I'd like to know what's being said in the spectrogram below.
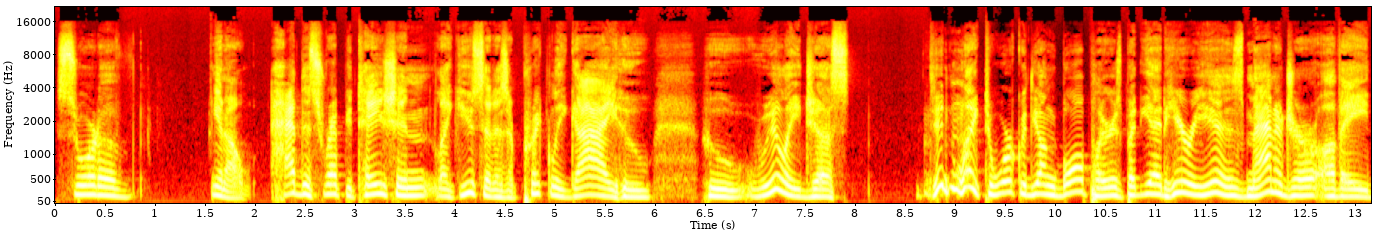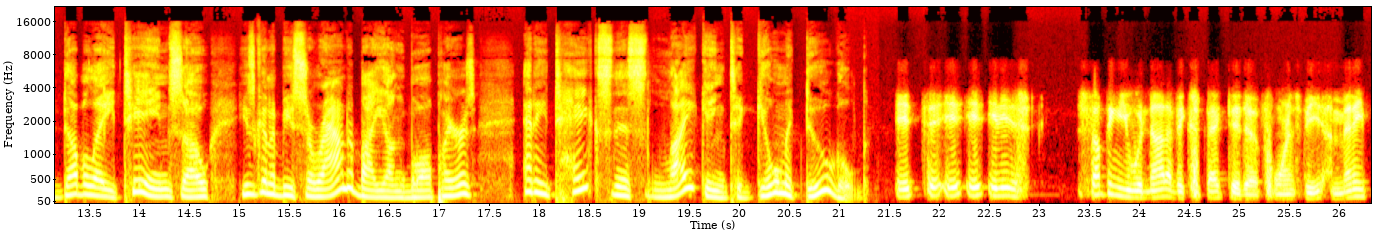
sort of, you know, had this reputation, like you said, as a prickly guy who who really just didn't like to work with young ball players, but yet here he is, manager of a double A team. So he's going to be surrounded by young ball players, and he takes this liking to Gil McDougald. It, it, it is something you would not have expected of Hornsby. Many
